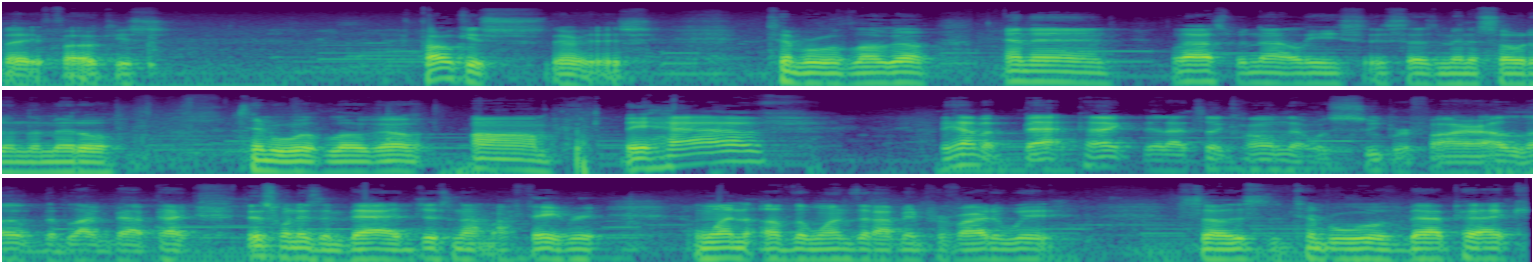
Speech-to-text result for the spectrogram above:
Stay focus. Focus. There it is. Timberwolf logo. And then last but not least, it says Minnesota in the middle. Timberwolf logo. Um, they have they have a backpack that I took home that was super fire. I love the black backpack. This one isn't bad, just not my favorite. One of the ones that I've been provided with. So this is the Timberwolf backpack.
